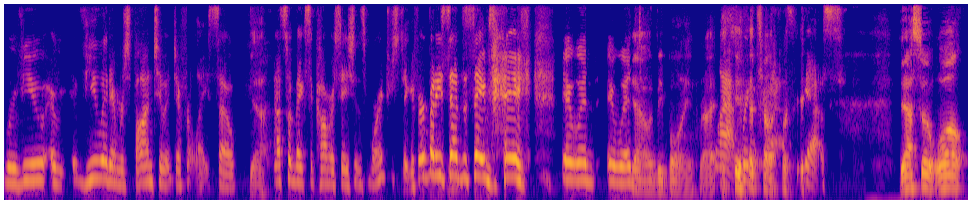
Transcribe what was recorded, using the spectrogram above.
review uh, view it and respond to it differently. So Yeah. that's what makes the conversations more interesting. If everybody said the same thing, it would it would Yeah, it would be boring, right? Yeah, totally. Yes. Yeah. So, well,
